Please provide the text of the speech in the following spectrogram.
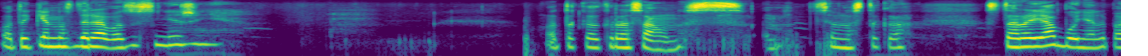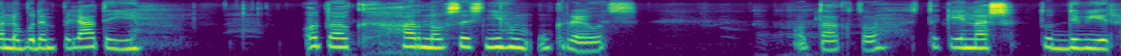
Отакі у нас дерева засніжені. Отака краса у нас. Це у нас така стара яблуня, напевно, будемо пиляти її. Отак гарно все снігом укрилось. Отак то. Такий наш тут двір.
